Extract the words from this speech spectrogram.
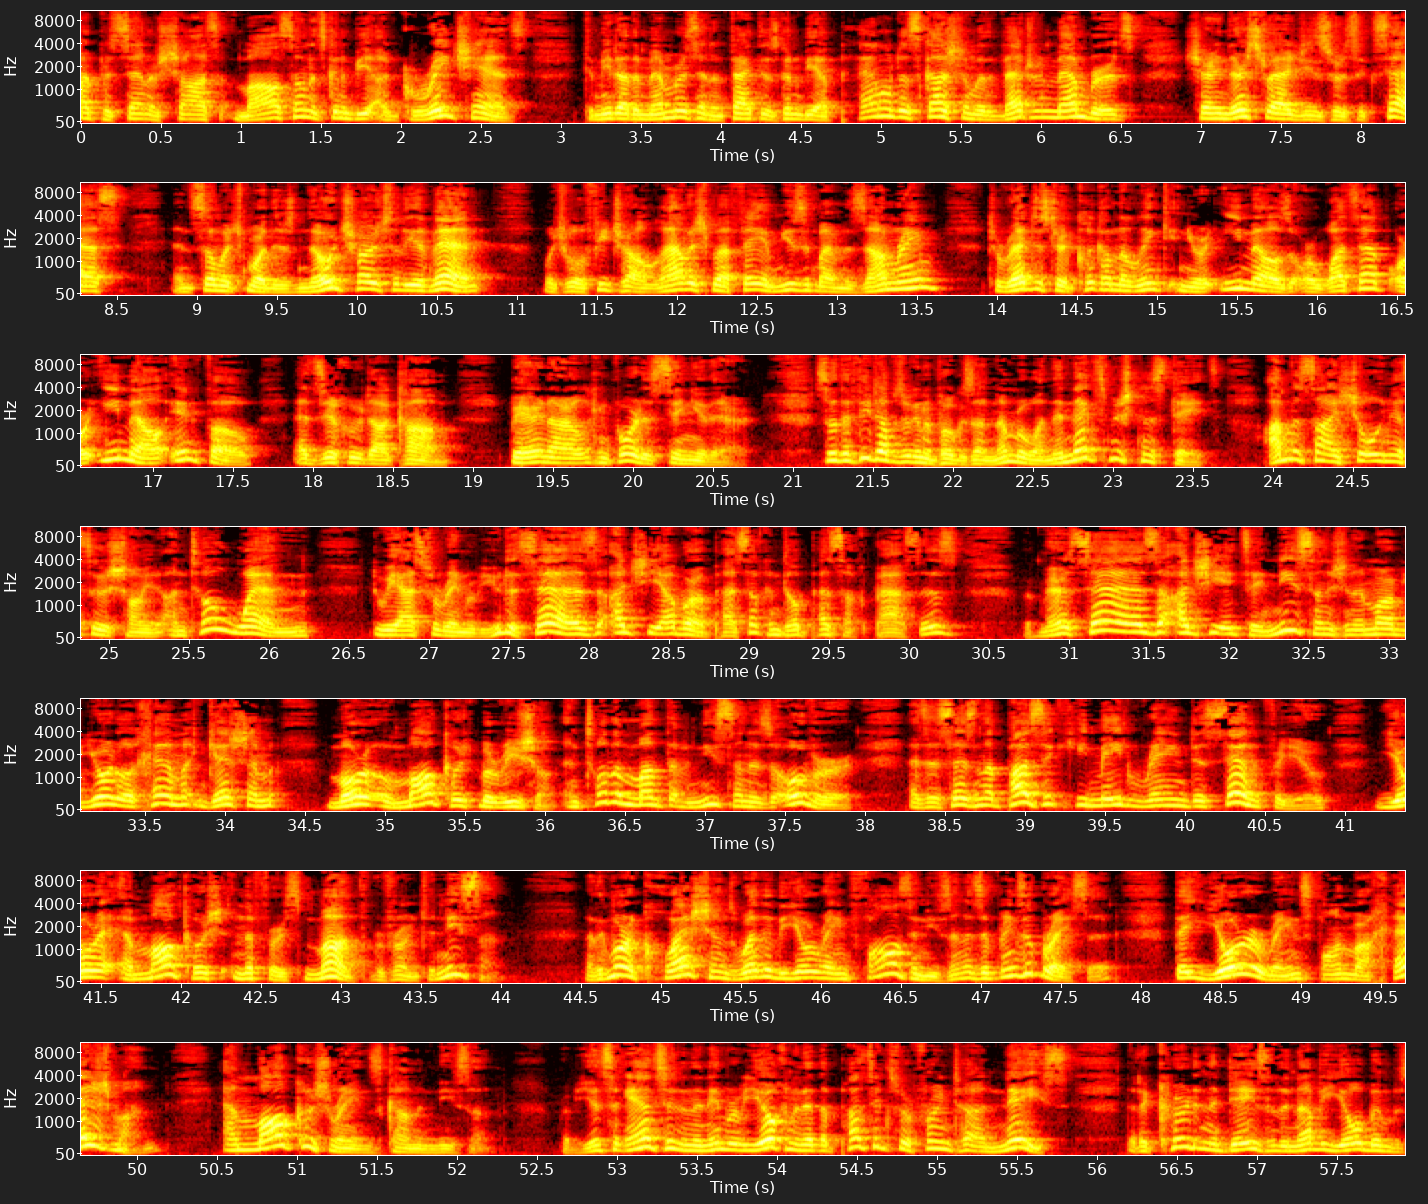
of Shas milestone. It's going to be a great chance to meet other members and in fact there's going to be a panel discussion with veteran members sharing their strategies for success and so much more. There's no charge to the event, which will feature a lavish buffet of music by Mizamrim. To register, click on the link in your emails or WhatsApp or email info at zichru.com. Barry and I are looking forward to seeing you there. So the three topics we're going to focus on. Number one, the next Mishnah states, Amasai Sholim Until when do we ask for rain review? It says, Ad Pesach, until Pesach passes. Rav says, Ad Etze Nisan, Shenemar Yor Lachem Geshem Mor Umalkosh Barishon. Until the month of Nisan is over, as it says in the Pasuk, he made rain descend for you, Yora and Malkosh in the first month, referring to Nisan. Now the Gemara questions whether the Yora rain falls in Nisan, as it brings a brisa that Yora rains fall in Marcheshvan, and Malkosh rains come in Nisan. Rabbi Yitzchak answered in the name of Rabbi Yochanan that the pasuk is referring to a nace that occurred in the days of the Navi Yob and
